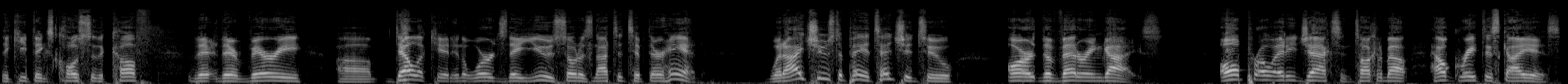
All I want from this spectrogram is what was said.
They keep things close to the cuff. They're, they're very um, delicate in the words they use so as not to tip their hand. What I choose to pay attention to are the veteran guys. All pro Eddie Jackson talking about how great this guy is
